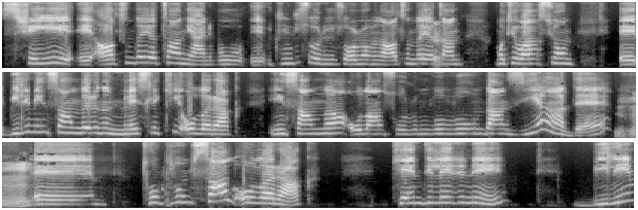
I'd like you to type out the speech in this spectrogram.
şeyi e, altında yatan yani bu e, üçüncü soruyu sormamın altında yatan evet. motivasyon e, bilim insanlarının mesleki olarak insanlığa olan sorumluluğundan ziyade hı hı. E, toplumsal olarak kendilerini bilim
